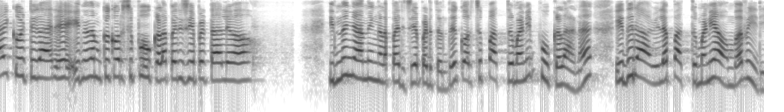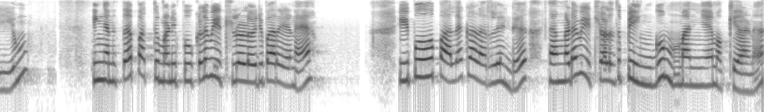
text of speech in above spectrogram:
ഹായ് കൂട്ടുകാരെ. ഇന്ന് നമുക്ക് കുറച്ച് പൂക്കളെ പരിചയപ്പെട്ടാലോ? ഇന്ന് ഞാൻ നിങ്ങളെ പരിചയപ്പെടുത്തുന്നത് കുറച്ച് പത്ത് മണി പൂക്കളാണ്. ഇത് രാവിലെ പത്ത് മണിയാവുമ്പോൾ വിരിയും. ഇങ്ങനത്തെ പത്ത് മണി പൂക്കൾ വീട്ടിലുള്ളവർ പറയണേ. ഈ പൂവ് പല കളറിലുണ്ട്. ഞങ്ങളുടെ വീട്ടിലുള്ളത് പിങ്കും മഞ്ഞയും ഒക്കെയാണ്.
